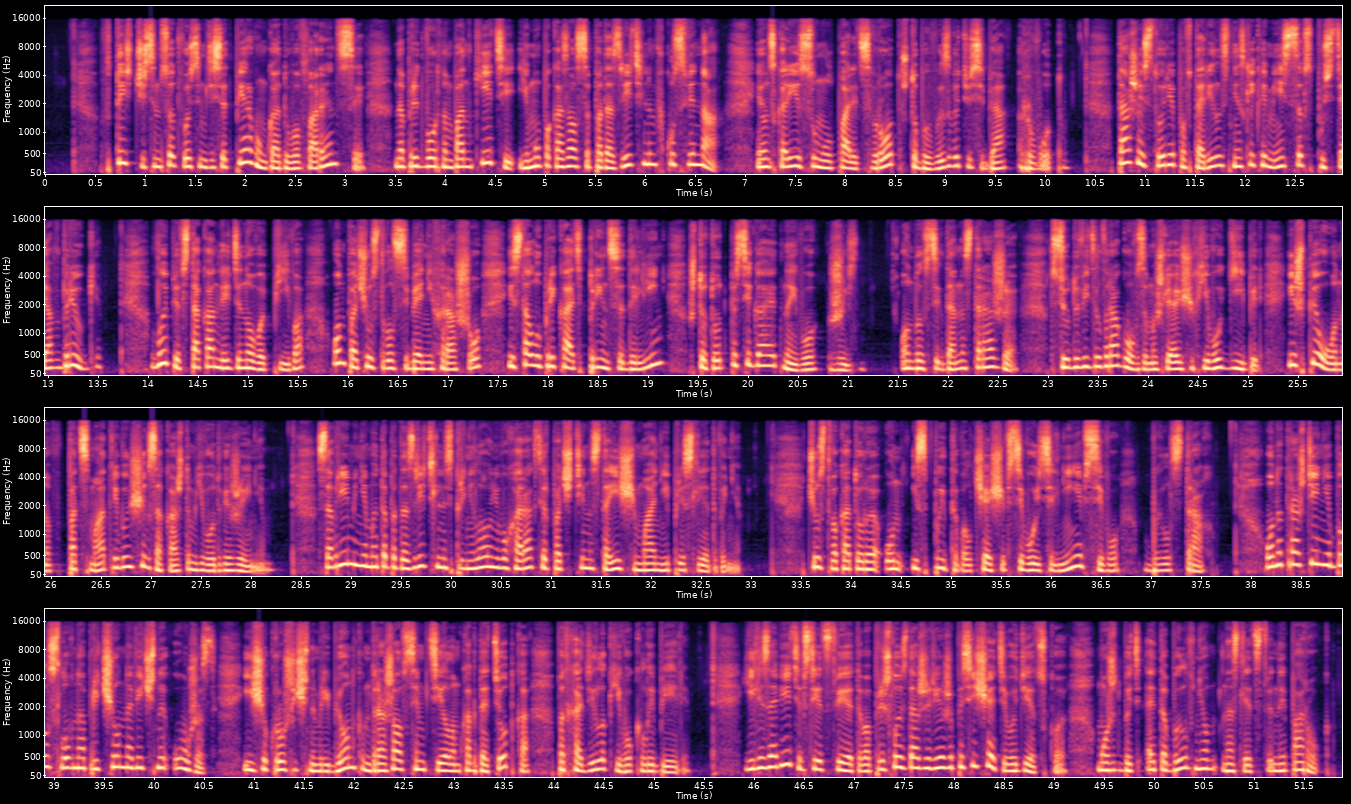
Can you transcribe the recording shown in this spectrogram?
В 1781 году во Флоренции на придворном банкете ему показался подозрительным вкус вина, и он скорее сунул палец в рот, чтобы вызвать у себя рвоту. Та же история повторилась несколько месяцев спустя в Брюгге. Выпив стакан ледяного пива, он почувствовал себя нехорошо и стал упрекать принца де Линь, что тот посягает на его жизнь. Он был всегда на стороже, всюду видел врагов, замышляющих его гибель, и шпионов, подсматривающих за каждым его движением. Со временем эта подозрительность приняла у него характер почти настоящей мании преследования. Чувство, которое он испытывал чаще всего и сильнее всего, был страх. Он от рождения был словно обречен на вечный ужас, и еще крошечным ребенком дрожал всем телом, когда тетка подходила к его колыбели. Елизавете вследствие этого пришлось даже реже посещать его детскую. Может быть, это был в нем наследственный порог.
